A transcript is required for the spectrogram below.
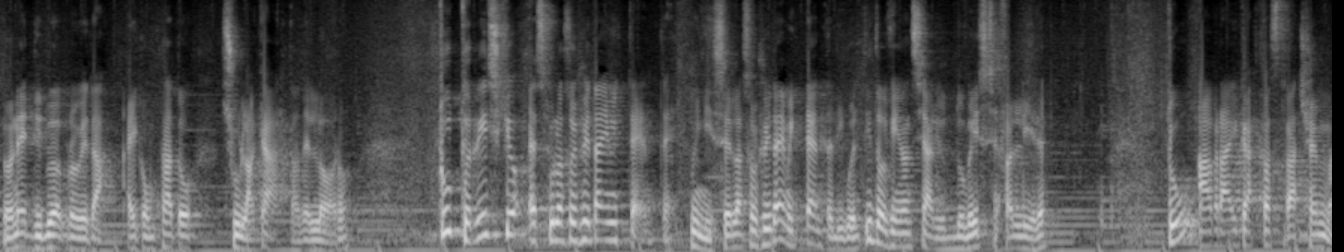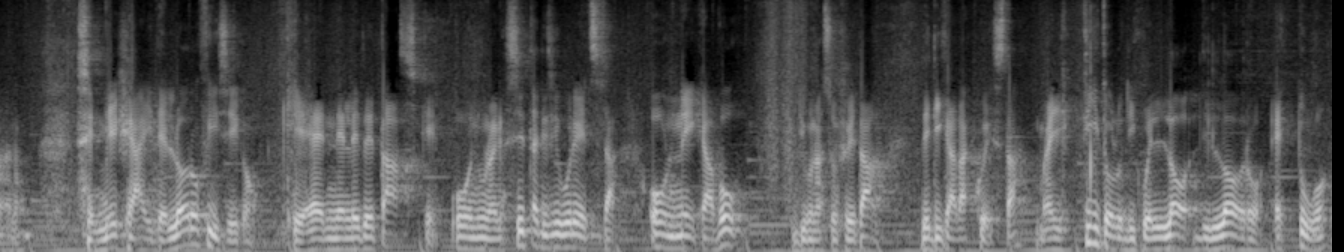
non è di tua proprietà, hai comprato sulla carta dell'oro, tutto il rischio è sulla società emittente, quindi se la società emittente di quel titolo finanziario dovesse fallire, tu avrai carta straccia in mano. Se invece hai dell'oro fisico che è nelle tue tasche o in una cassetta di sicurezza o nei cavò di una società dedicata a questa, ma il titolo di quell'oro è tuo,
